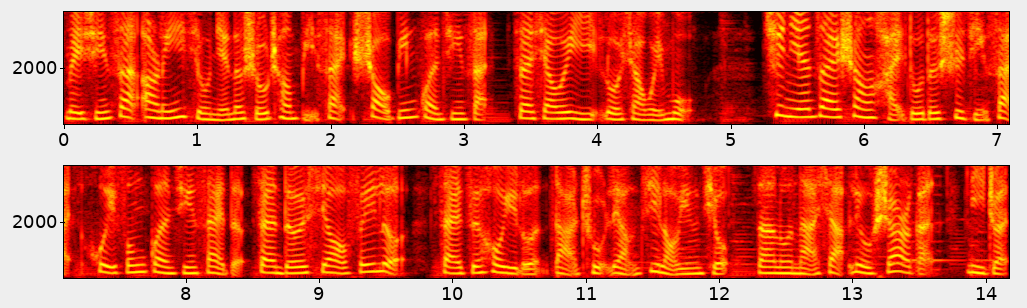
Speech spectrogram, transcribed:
美巡赛2019年的首场比赛哨兵冠军赛在夏威夷落下帷幕。去年在上海夺得世锦赛汇丰冠军赛的赞德西奥菲勒，在最后一轮打出两记老鹰球，单轮拿下六十二杆，逆转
